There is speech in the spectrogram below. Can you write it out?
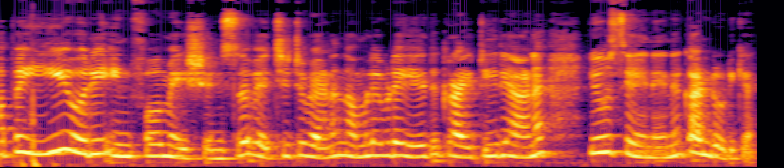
അപ്പം ഈ ഒരു ഇൻഫോർമേഷൻസ് വെച്ചിട്ട് വേണം നമ്മളിവിടെ ഏത് ക്രൈറ്റീരിയ ആണ് യൂസ് ചെയ്യുന്നതെന്ന് കണ്ടുപിടിക്കാൻ.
